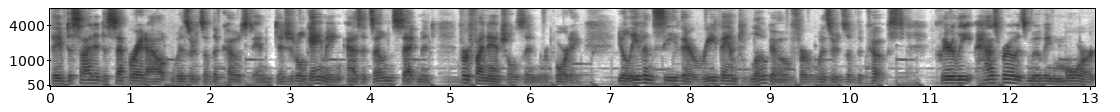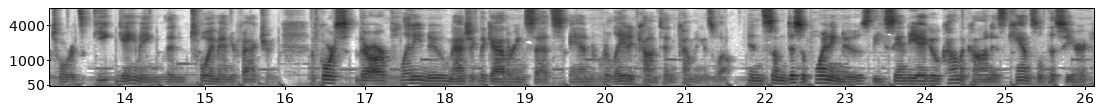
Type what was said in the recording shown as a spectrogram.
They've decided to separate out Wizards of the Coast and digital gaming as its own segment for financials and reporting. You'll even see their revamped logo for Wizards of the Coast. Clearly, Hasbro is moving more towards geek gaming than toy manufacturing. Of course, there are plenty new Magic the Gathering sets and related content coming as well. In some disappointing news, the San Diego Comic Con is canceled this year.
